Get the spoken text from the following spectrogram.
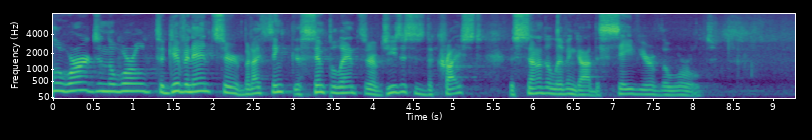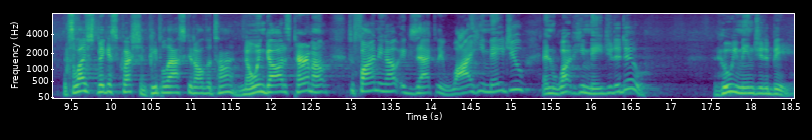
the words in the world to give an answer, but I think the simple answer of Jesus is the Christ, the Son of the living God, the Savior of the world. It's life's biggest question. People ask it all the time. Knowing God is paramount to finding out exactly why He made you and what He made you to do, and who He means you to be,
